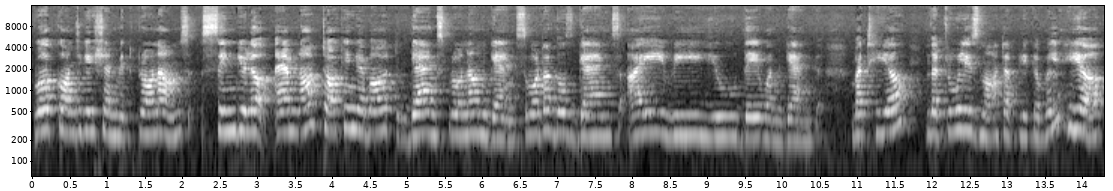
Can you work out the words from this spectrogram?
verb conjugation with pronouns singular. I am not talking about gangs, pronoun gangs. What are those gangs? I, we, you, they, one gang. But here the rule is not applicable. Here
